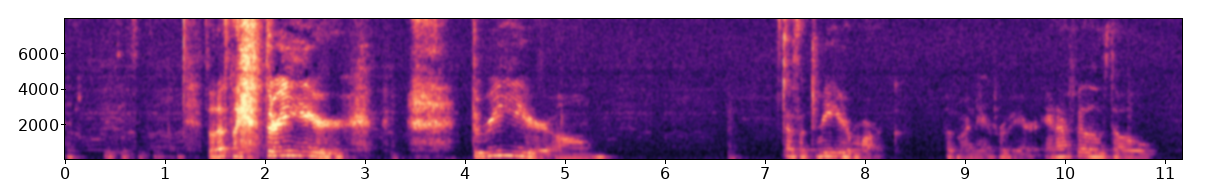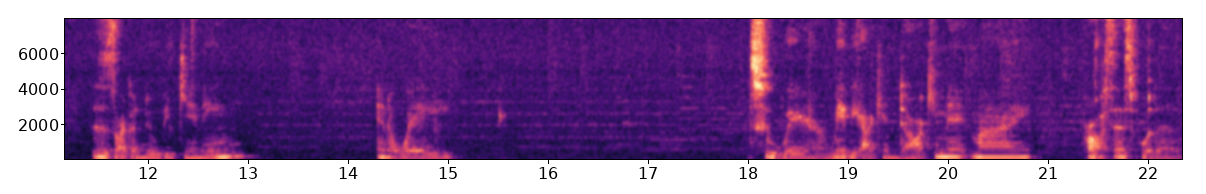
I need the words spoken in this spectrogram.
so that's like a three year, three year, um, that's a three year mark of my natural hair. And I feel as though this is like a new beginning in a way to where maybe I can document my process for the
